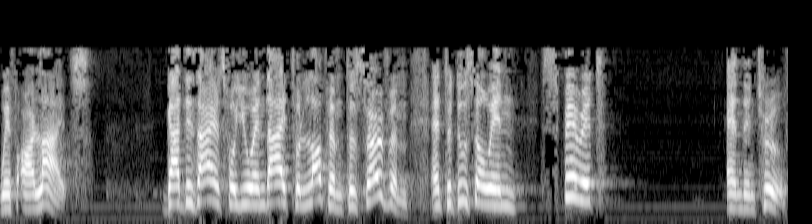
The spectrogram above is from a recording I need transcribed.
with our lives. God desires for you and I to love Him, to serve Him, and to do so in spirit and in truth.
